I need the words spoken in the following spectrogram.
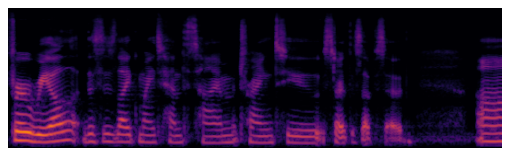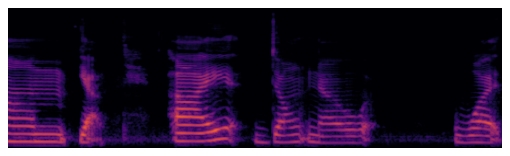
for real, this is like my 10th time trying to start this episode. Um, yeah. I don't know what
